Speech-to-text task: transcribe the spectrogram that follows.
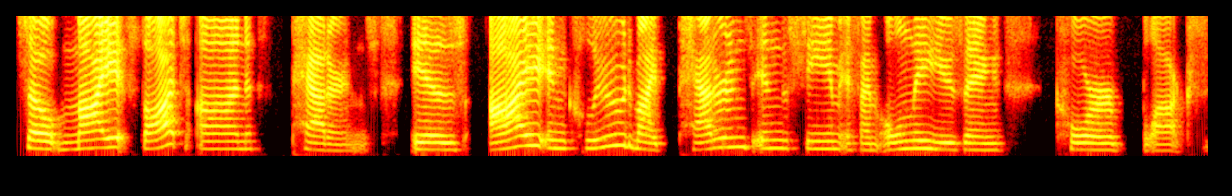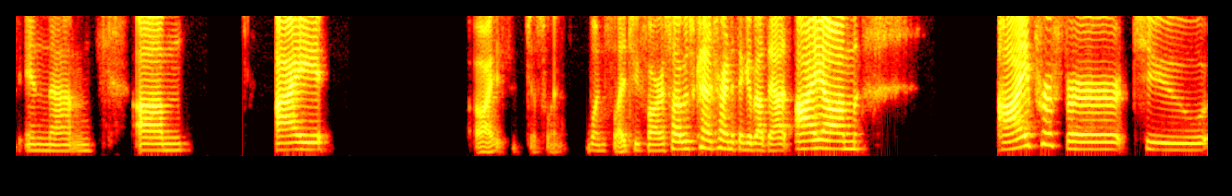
So my thought on patterns is I include my patterns in the theme if I'm only using core blocks in them. Um, I, oh, I just went one slide too far. So I was kind of trying to think about that. I, um, I prefer to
